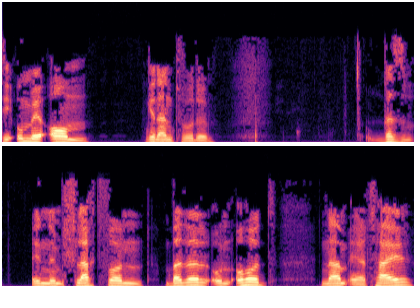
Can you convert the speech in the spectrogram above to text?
die Umme Om genannt wurde. Das in der Schlacht von Badr und Uhud nahm er teil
